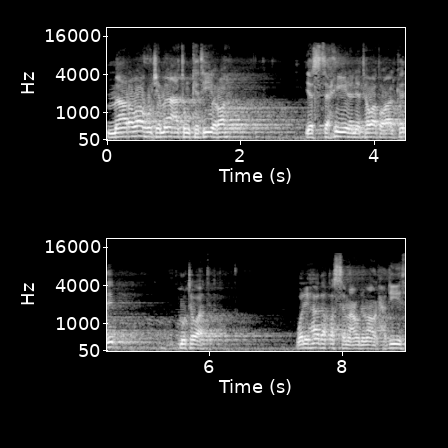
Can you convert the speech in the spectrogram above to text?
ما رواه جماعة كثيرة يستحيل أن يتواطوا على الكذب متواتر. ولهذا قسم علماء الحديث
